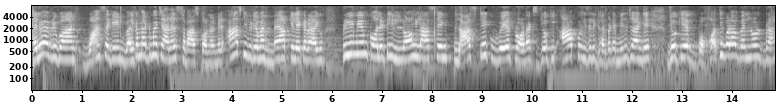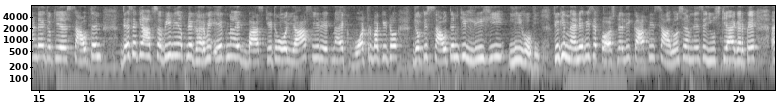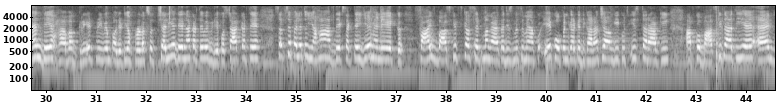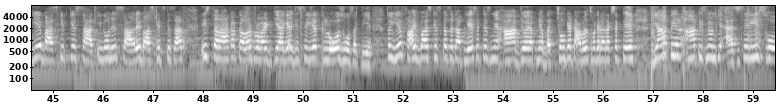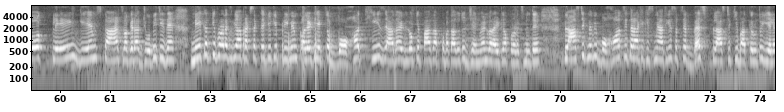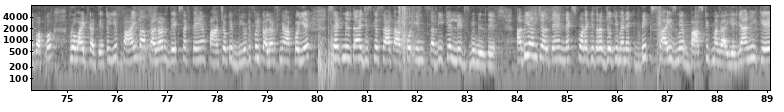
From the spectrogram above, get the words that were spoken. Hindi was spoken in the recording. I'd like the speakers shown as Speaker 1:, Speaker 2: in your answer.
Speaker 1: Hello everyone once again welcome back to my channel सबास corner मेरे आज की वीडियो में मैं आपके लेकर आई हूँ premium quality long lasting plastic ware products जो कि आपको इजीली घर बैठे मिल जाएँगे, जो कि एक बहुत ही बड़ा वेल नोन ब्रांड है, जो कि साउथन जैसे कि आप सभी ने अपने घर में एक ना एक बास्केट हो या फिर एक ना एक वाटर बकेट हो, जो कि साउथन की ली ही ली होगी। क्योंकि मैंने भी इसे पर्सनली काफ़ी सालों से हमने इसे यूज़ किया है घर पे and they have a great premium quality of products तो चलिए देर ना करते हुए वीडियो को स्टार्ट करते हैं। सबसे पहले तो यहाँ आप देख सकते हैं, ये मैंने एक फाइव बास्केट्स का सेट मंगाया था, जिसमें से मैं आपको एक ओपन करके दिखाना चाहूँगी। कुछ इस तरह की आपको बास्केट आती है एंड ये बास्केट के साथ, इन्होंने सारे बास्केट्स के साथ इस तरह का कवर प्रोवाइड किया गया, जिससे ये क्लोज हो सकती है। तो ये फाइव बास्केट्स का सेट आप ले सकते हैं, इसमें आप जो है अपने बच्चों के टावल्स वगैरह रख सकते हैं। या फिर आप इसमें उनके एसेसरीज हो प्लेइंग गेम्स कार्ड्स वगैरह, जो भी चीज़ें मेकअप के प्रोडक्ट्स भी आप रख सकते हैं, क्योंकि प्रीमियम क्वालिटी एक तो बहुत ही ज़्यादा इन लोग के पास आपको बता दूँ तो जेनवन वैरायटी ऑफ़ प्रोडक्ट्स मिलते हैं। प्लास्टिक में भी बहुत सी तरह की किस्में आती है। सबसे बेस्ट प्लास्टिक की बात करूँ तो ये लोग आपको प्रोवाइड करते हैं। तो ये फाइव आप कलर्स देख सकते हैं, पाँचों के ब्यूटिफुल कलर्स में आपको ये सेट मिलता है, जिसके साथ आपको इन सभी के लिड्स भी मिलते हैं। अभी हम चलते हैं नेक्स्ट प्रोडक्ट की तरफ़, जो कि मैंने एक बिग साइज़ में बास्केट मंगाई है। यानी कि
